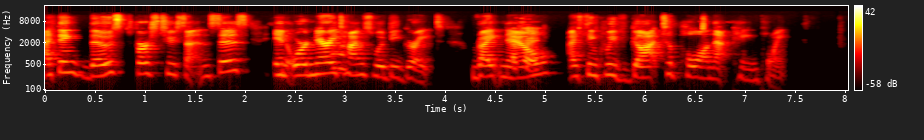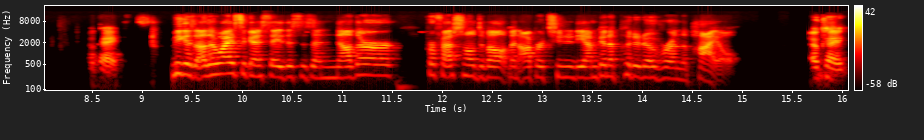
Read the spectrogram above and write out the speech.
I think those first two sentences in ordinary Mm. times would be great. Right now, I think we've got to pull on that pain point okay. because otherwise they're going to say this is another professional development opportunity. I'm going to put it over in the pile. Okay.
